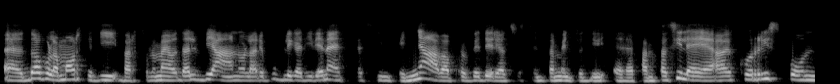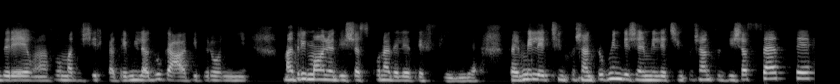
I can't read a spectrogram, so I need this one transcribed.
eh, dopo la morte di Bartolomeo d'Alviano, la Repubblica di Venezia si impegnava a provvedere al sostentamento di eh, Pantasilea e corrispondere una somma di circa 3.000 ducati per ogni matrimonio di ciascuna delle tre figlie. Tra il 1515 e il 1517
